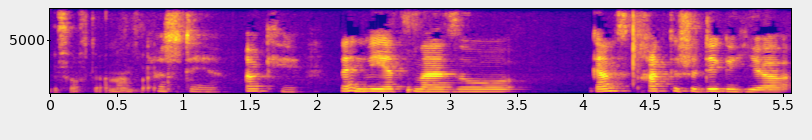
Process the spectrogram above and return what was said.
ist auf der anderen Seite. Verstehe. Okay. Wenn wir jetzt mal so ganz praktische Dinge hier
